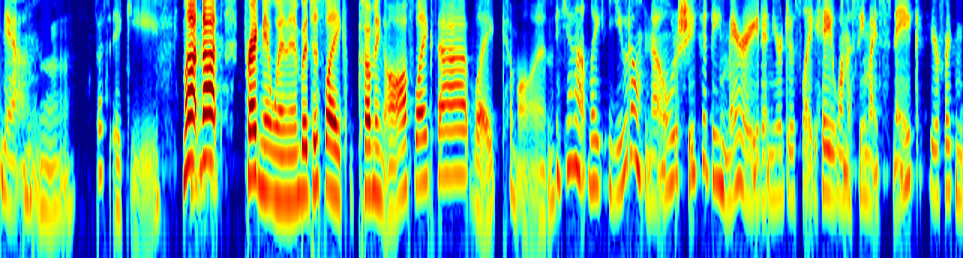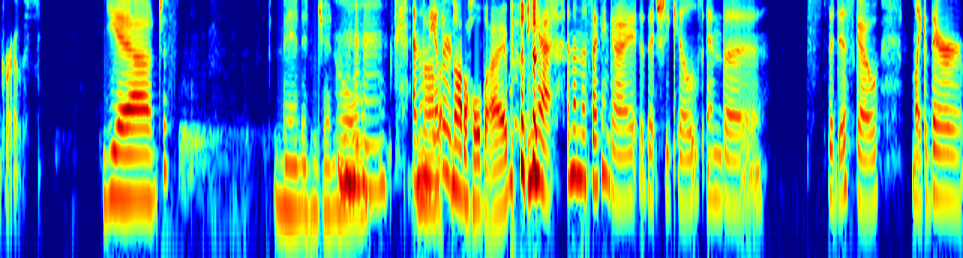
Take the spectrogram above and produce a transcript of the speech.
yeah mm-mm, that's icky. Not Yeah. not pregnant women, but just like coming off like that, like come on. Yeah, like you don't know. She could be married and you're just like, hey, want to see my snake? You're fucking gross. Yeah, just men in general. Mhm. and then not the a- other, not a whole vibe. yeah, and then the second guy that she kills in the the disco, like they're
